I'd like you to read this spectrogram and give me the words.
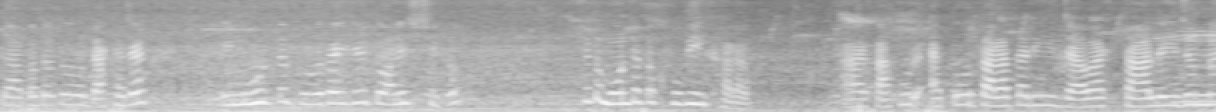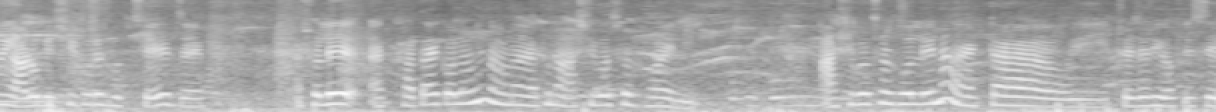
তো আপাতত দেখা যাক। এই মুহূর্তে পুরোটাই যেহেতু অনিশ্চিত সেটা মনটা তো খুবই খারাপ। আর কাকুর এত তাড়াতাড়ি যাওয়ার তাল এই জন্যই আরও বেশি করে হচ্ছে যে আসলে খাতায় কলম না ওনার এখনও আশি বছর হয়নি। আশি বছর হলে না একটা ওই ট্রেজারি অফিসে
